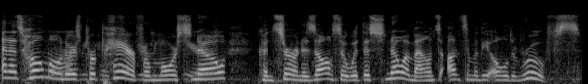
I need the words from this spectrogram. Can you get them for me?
And as homeowners prepare for more snow, concern is also with the snow amounts on some of the old roofs.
